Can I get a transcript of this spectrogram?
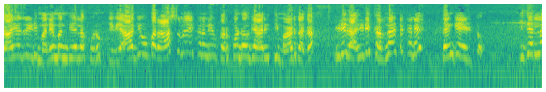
ಗಾಯ ಆದ್ರೆ ಇಡೀ ಮನೆ ಮಂದಿ ಎಲ್ಲ ಹಾಗೆ ಒಬ್ಬ ರಾಷ್ಟ್ರ ನಾಯಕನ ನೀವು ಕರ್ಕೊಂಡೋಗಿ ಆ ರೀತಿ ಮಾಡಿದಾಗ ಇಡೀ ಇಡೀ ಕರ್ನಾಟಕನೇ ದಂಗೆ ಹೇಳ್ತು. ಇದೆಲ್ಲ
